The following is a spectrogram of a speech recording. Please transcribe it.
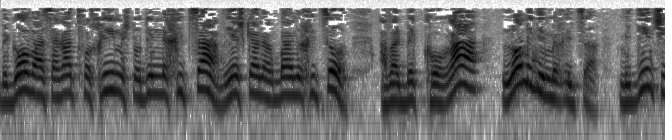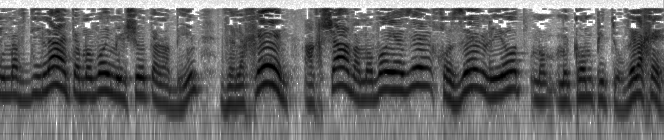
בגובה עשרה טפחים, יש לו דין מחיצה, ויש כאן ארבע מחיצות. אבל בקורה לא מדין מחיצה, מדין שהיא מבדילה את המבוי מרשות הרבים, ולכן עכשיו המבוי הזה חוזר להיות מקום פיתור. ולכן,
